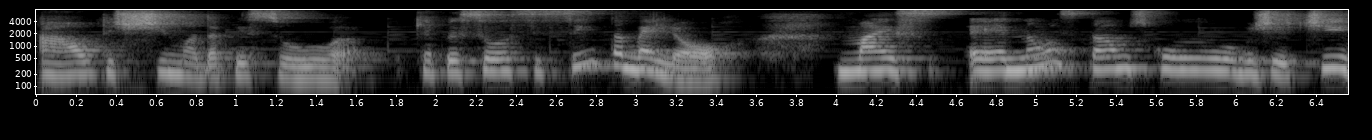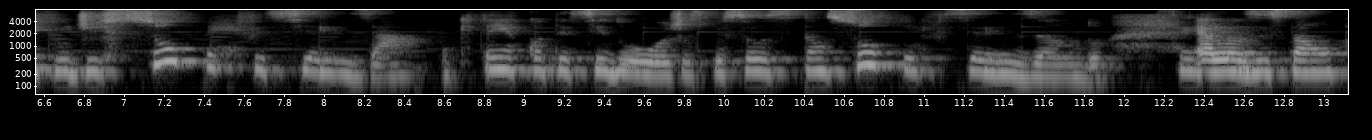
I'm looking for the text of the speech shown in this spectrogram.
a autoestima da pessoa, que a pessoa se sinta melhor, mas é, não estamos com o objetivo de superficializar o que tem acontecido hoje. As pessoas estão superficializando, Sim. elas estão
